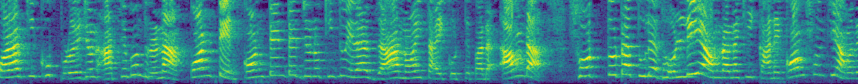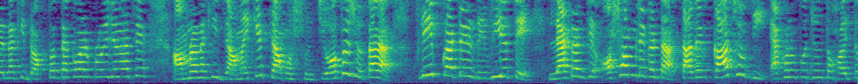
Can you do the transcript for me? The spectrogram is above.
করার কি খুব প্রয়োজন আছে বন্ধুরা? না কন্টেন্ট কন্টেন্টের জন্য কিন্তু এরা যা নয় তাই করতে পারে। আমরা সত্যটা তুলে ধরলেই আমরা নাকি কানে কম শুনছি, আমাদের নাকি ডক্টর দেখাবার প্রয়োজন আছে, আমরা নাকি জামাইকে চামচ শুনছি। অথচ তারা ফ্লিপকার্টের রিভিউতে লেটার যে অসম লেখাটা, তাদের কাজ অবধি এখনও পর্যন্ত হয়তো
